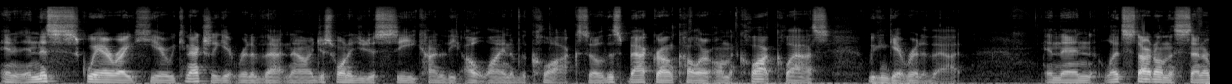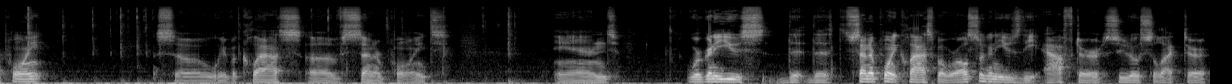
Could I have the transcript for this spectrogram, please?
and in this square right here, we can actually get rid of that now. I just wanted you to see kind of the outline of the clock. So this background color on the clock class, we can get rid of that. And then let's start on the center point. So we have a class of center point and we're going to use the, the center point class, but we're also going to use the after pseudo selector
